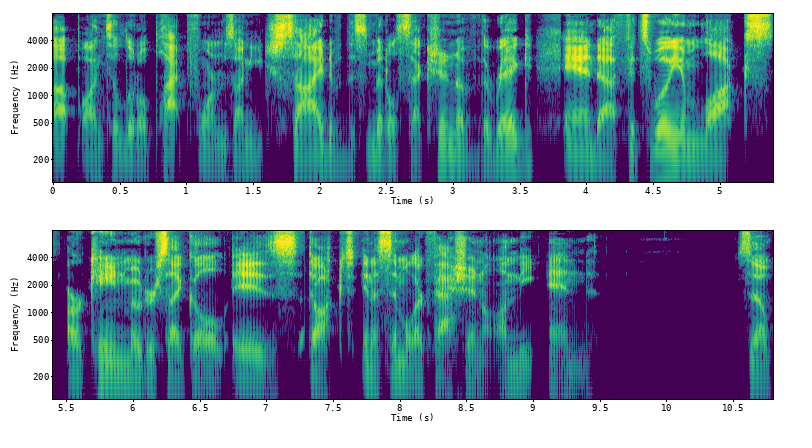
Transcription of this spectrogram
up onto little platforms on each side of this middle section of the rig. And uh, Fitzwilliam Locke's arcane motorcycle is docked in a similar fashion on the end. So,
